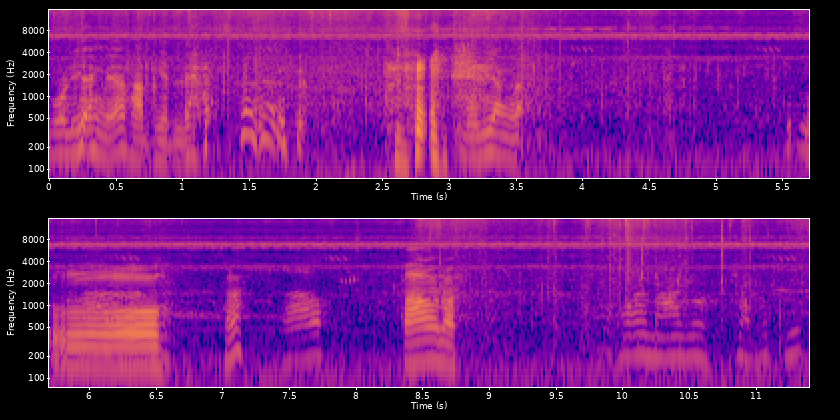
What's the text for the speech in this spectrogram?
โบเลี้ยงแล้วผัดเห็ดแล้วโบเลี้ยงละโอ้เอาเปล่าหน่อยคอยมาอยู่สองอาทิตย์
